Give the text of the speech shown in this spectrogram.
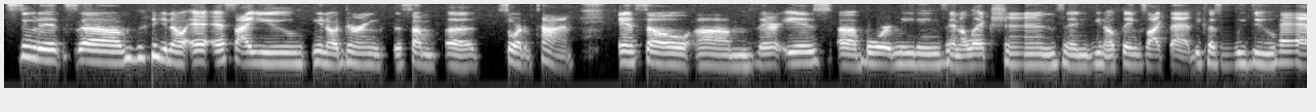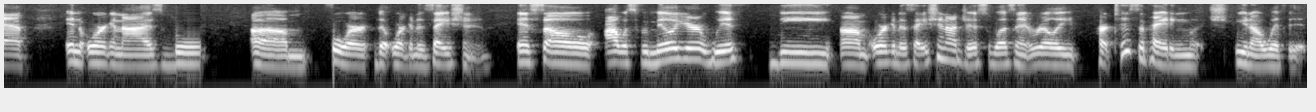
students um, you know at SIU you know during some uh, sort of time. And so um, there is uh, board meetings and elections and you know things like that because we do have an organized board um, for the organization and so I was familiar with the um, organization. I just wasn't really participating much, you know, with it.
